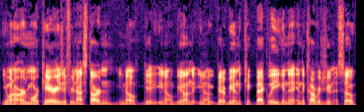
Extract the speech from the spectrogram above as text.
you want to earn more carries if you're not starting. You know, get you know be on the, you know better be on the kickback league in the in the coverage unit. So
